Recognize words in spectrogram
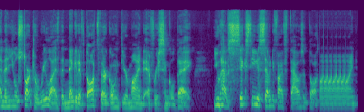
and then you'll start to realize the negative thoughts that are going through your mind every single day. You have 60 to 75,000 thoughts in your mind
